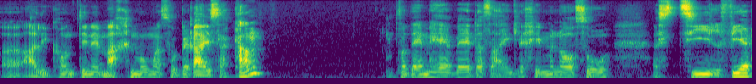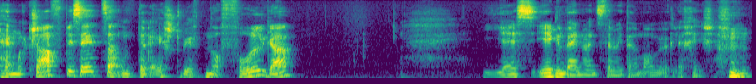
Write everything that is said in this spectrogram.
alle Kontinente machen, wo man so bereisen kann. Von dem her wäre das eigentlich immer noch so ein Ziel. Vier haben wir geschafft bis jetzt und der Rest wird noch folgen. Yes, irgendwann, wenn es dann wieder mal möglich ist.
